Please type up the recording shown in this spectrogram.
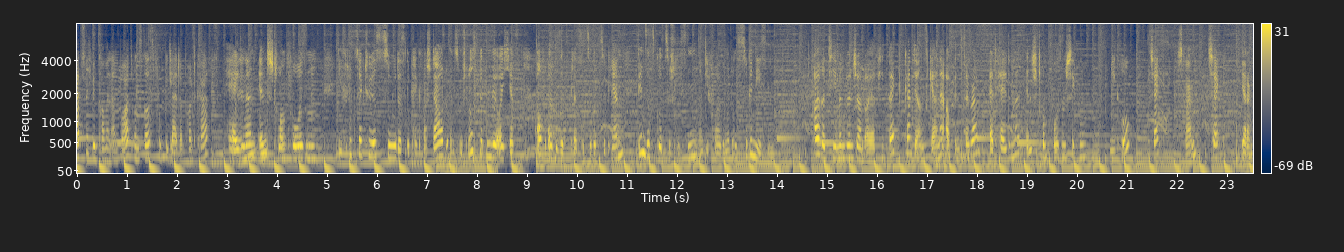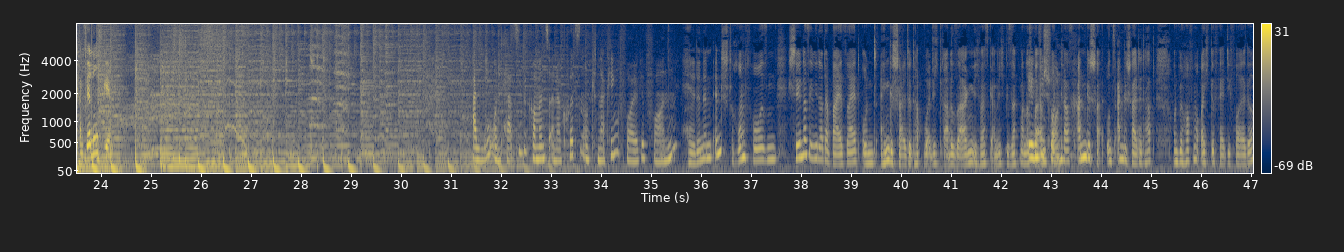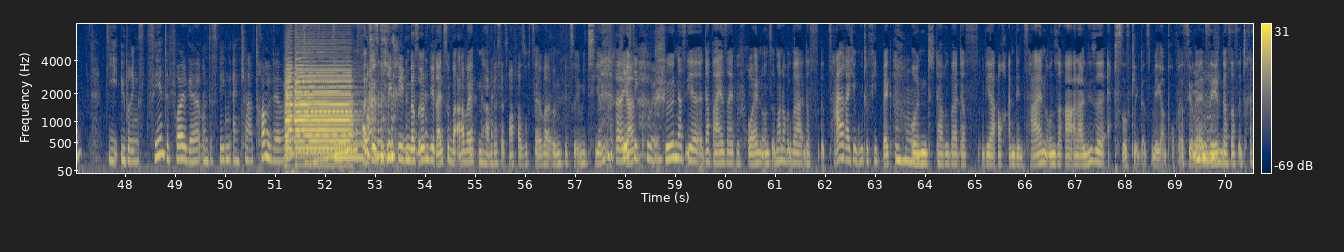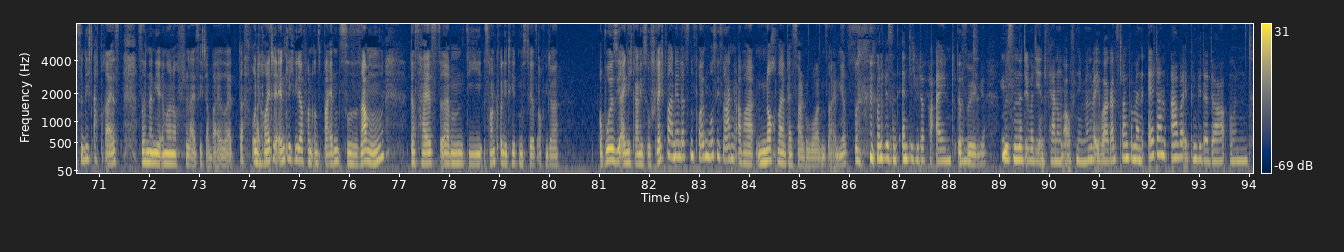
Herzlich willkommen an Bord unseres Flugbegleiter-Podcasts Heldinnen in Strumpfhosen. Die Flugzeugtür ist zu, das Gepäck verstaut und zum Schluss bitten wir euch jetzt, auf eure Sitzplätze zurückzukehren, den Sitzgurt zu schließen und die Folge mit uns zu genießen. Eure Themenwünsche und euer Feedback könnt ihr uns gerne auf Instagram at Heldinnen in Strumpfhosen schicken. Mikro? Check. Schrank? Check. Ja, dann kann's ja losgehen. Herzlich willkommen zu einer kurzen und knackigen Folge von Heldinnen in Strumpfhosen. Schön, dass ihr wieder dabei seid und eingeschaltet habt, wollte ich gerade sagen. Ich weiß gar nicht, wie sagt man das Irgendwie bei einem. Podcast? Angeschal uns angeschaltet habt und wir hoffen, euch gefällt die Folge. Die übrigens zehnte Folge und deswegen ein kleiner Trommelwirbel. Falls wir es nicht hinkriegen, das irgendwie rein zu bearbeiten, haben wir es jetzt mal versucht, selber irgendwie zu imitieren. Äh, Richtig cool. Schön, dass ihr dabei seid. Wir freuen uns immer noch über das zahlreiche gute Feedback Mhm. und darüber, dass wir auch an den Zahlen unserer Analyse-Apps, das klingt jetzt mega professionell, Mhm. sehen, dass das Interesse nicht abreißt, sondern ihr immer noch fleißig dabei seid. und heute endlich wieder von uns beiden zusammen. Das heißt, ähm, die Soundqualität müsste jetzt auch wieder, obwohl sie eigentlich gar nicht so schlecht war in den letzten Folgen, muss ich sagen, aber noch mal besser geworden sein jetzt. Und wir sind endlich wieder vereint Deswegen, ja. und müssen nicht über die Entfernung aufnehmen, weil ich war ganz lang bei meinen Eltern, aber ich bin wieder da und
